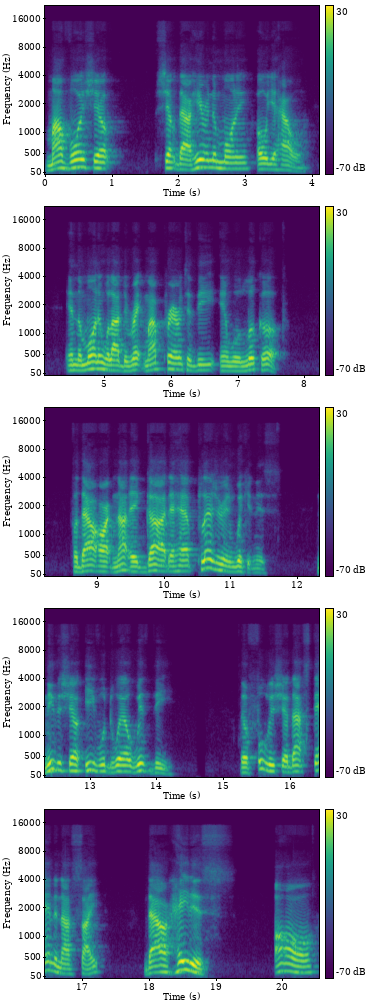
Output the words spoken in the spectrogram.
My voice shall shalt thou hear in the morning, O Yahweh. In the morning will I direct my prayer unto thee and will look up. For thou art not a God that have pleasure in wickedness, neither shall evil dwell with thee. The foolish shall not stand in thy sight. Thou hatest all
